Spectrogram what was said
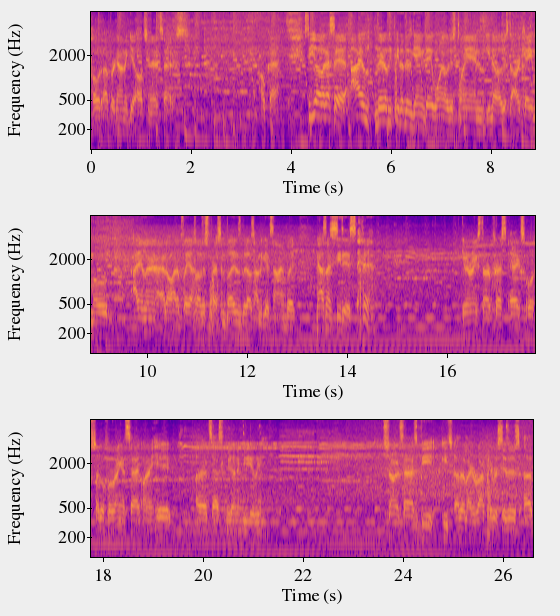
Hold up or down to get alternate attacks. Okay. See, yo, like I said, I literally picked up this game day one. I was just playing, you know, just the arcade mode. I didn't learn at all how to play. So I was just pressing buttons, but I was having a good time. But now it's nice to see this. Get a ring star, press X or circle for a ring attack on a hit. Other attacks can be done immediately. Strong attacks beat each other like rock, paper, scissors. Up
